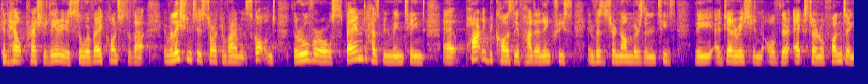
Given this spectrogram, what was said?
can help pressured areas. So we're very conscious of that. In relation to Historic Environment Scotland, their overall spend has been maintained uh, partly because they've had an increase in visitor numbers and indeed the uh, generation of their external funding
